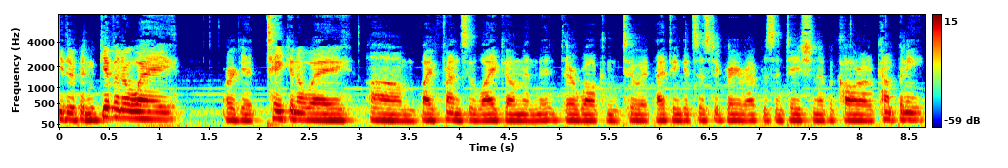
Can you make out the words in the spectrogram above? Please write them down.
either been given away or get taken away um, by friends who like them and they're welcome to it. I think it's just a great representation of a Colorado company.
